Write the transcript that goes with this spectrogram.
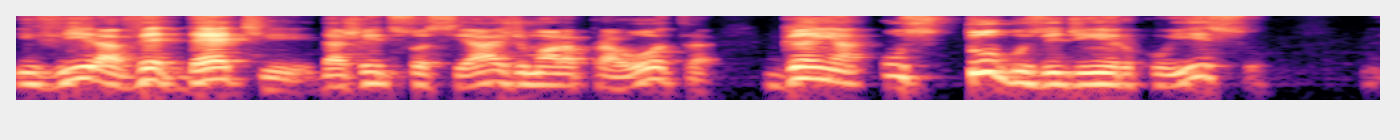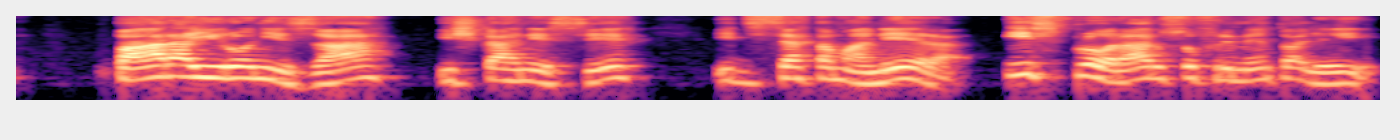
e vira vedete das redes sociais de uma hora para outra, ganha os tubos de dinheiro com isso, para ironizar, escarnecer e, de certa maneira, explorar o sofrimento alheio.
